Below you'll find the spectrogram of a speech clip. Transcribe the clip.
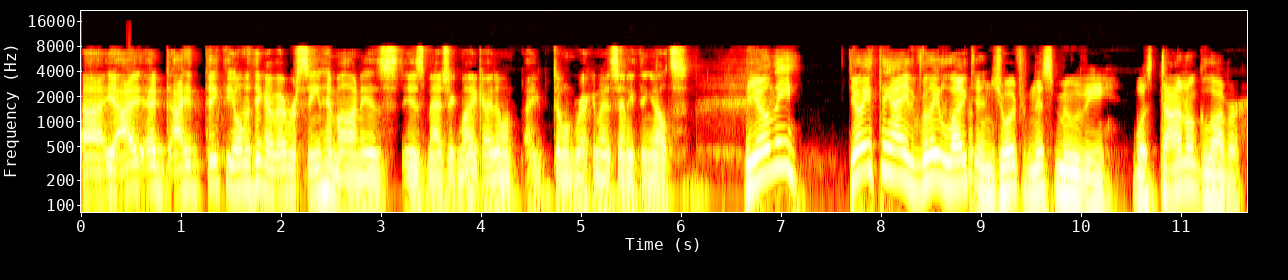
Uh, yeah, I, I I think the only thing I've ever seen him on is is Magic Mike. I don't I don't recognize anything else. The only the only thing I really liked and enjoyed from this movie was Donald Glover.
